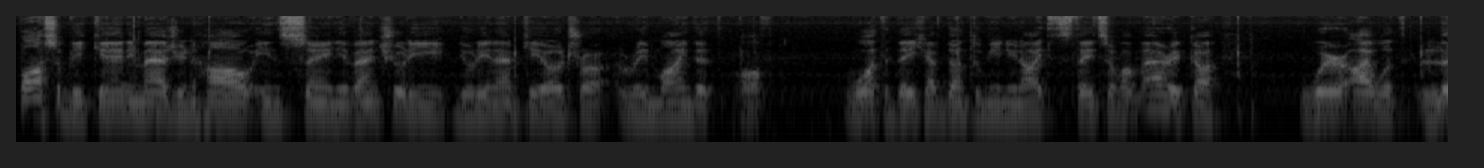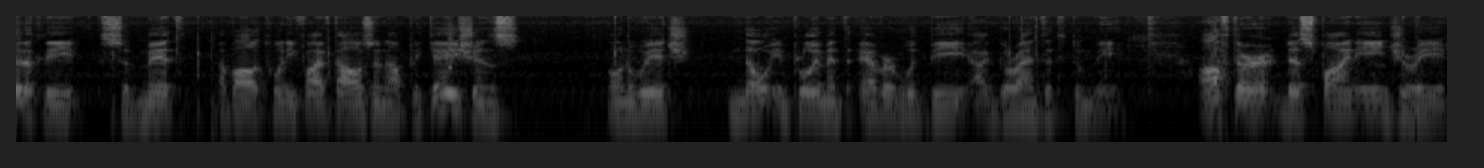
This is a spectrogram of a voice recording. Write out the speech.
possibly can imagine how insane eventually during MK Ultra reminded of what they have done to me in United States of America where I would literally submit about 25,000 applications on which no employment ever would be uh, granted to me. After the spine injury,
